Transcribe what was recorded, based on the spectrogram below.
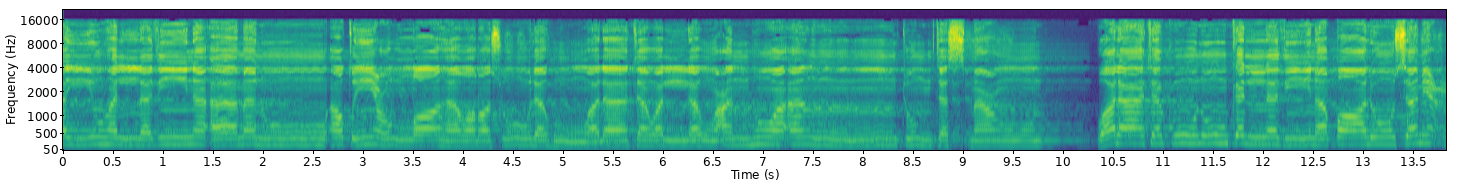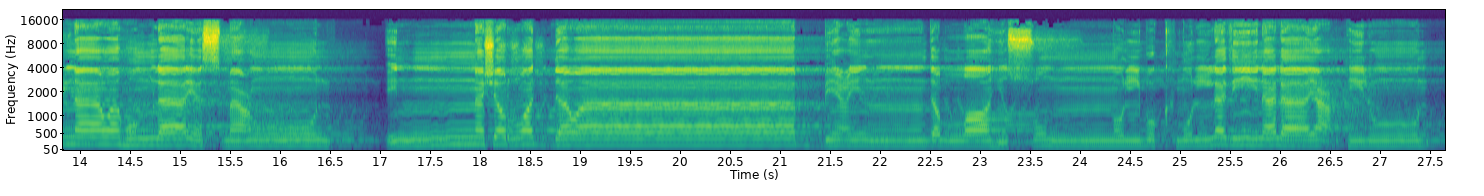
أيها الذين آمنوا أطيعوا الله ورسوله ولا تولوا عنه وأنتم تسمعون ولا تكونوا كالذين قالوا سمعنا وهم لا يسمعون إن شر الدواب عند الله الصم البكم الذين لا يعقلون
